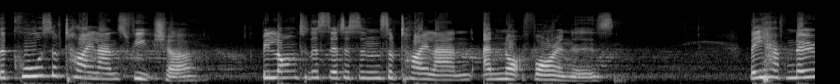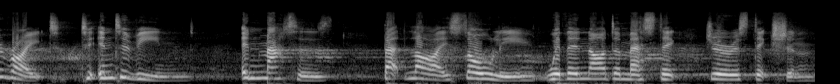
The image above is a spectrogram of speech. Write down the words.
The course of Thailand's future belong to the citizens of Thailand and not foreigners. They have no right to intervene in matters that lie solely within our domestic jurisdiction.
